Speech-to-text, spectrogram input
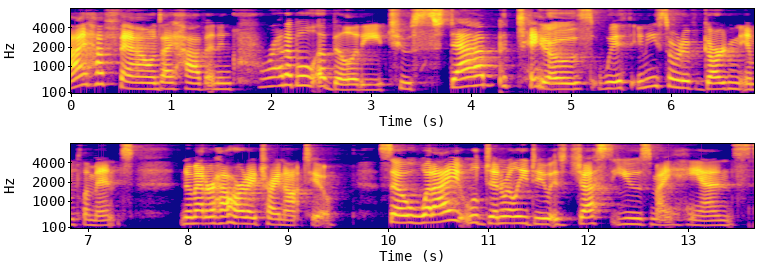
I have found I have an incredible ability to stab potatoes with any sort of garden implement, no matter how hard I try not to. So, what I will generally do is just use my hands.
